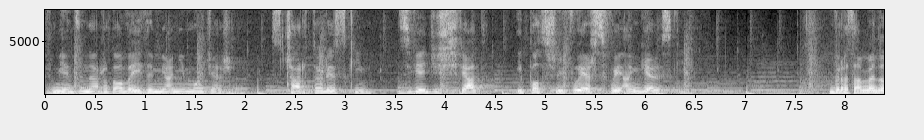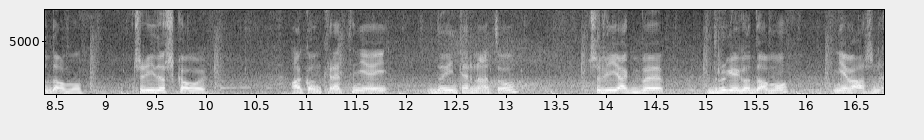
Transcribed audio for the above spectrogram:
w międzynarodowej wymianie młodzieży. Z Czartoryskim zwiedzisz świat i podszlifujesz swój angielski. Wracamy do domu, czyli do szkoły, a konkretniej do internatu, czyli jakby drugiego domu, nieważne.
